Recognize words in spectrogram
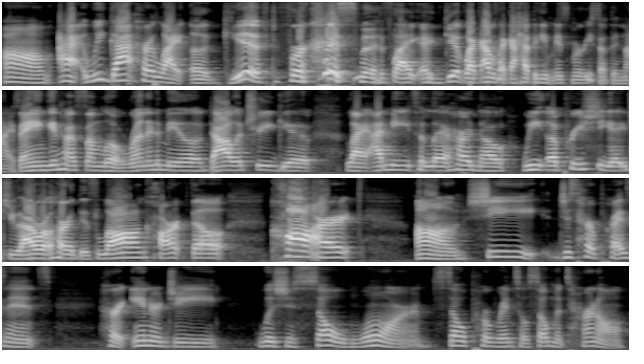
Um, I we got her like a gift for Christmas, like a gift. Like I was like, I have to get Miss Marie something nice. I ain't getting her some little run of the mill Dollar Tree gift. Like, I need to let her know we appreciate you. I wrote her this long, heartfelt card. Um, she just her presence, her energy was just so warm, so parental, so maternal,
